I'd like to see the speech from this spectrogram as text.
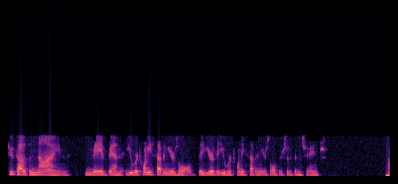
2009 may have been. You were 27 years old. The year that you were 27 years old, there should have been a change.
